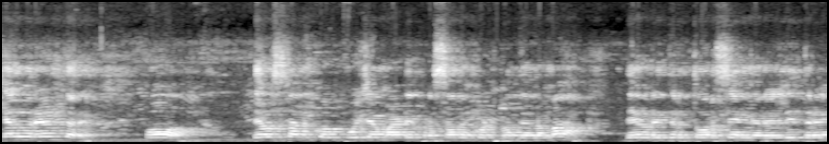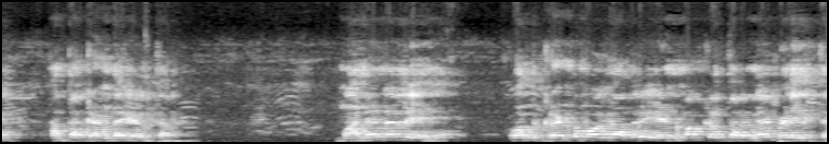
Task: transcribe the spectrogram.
ಕೆಲವರು ಹೇಳ್ತಾರೆ, ಓ ದೇವಸ್ಥಾನಕ್ಕೆ ಹೋಗಿ ಪೂಜೆ ಮಾಡಿ ಪ್ರಸಾದ ಕೊಟ್ಟು ಬಂದೇನಮ್ಮ ದೇವ್ರು ಇದ್ರೆ ತೋರಿಸಿ ಹಂಗಾರೆ ಎಲ್ಲಿದ್ರೆ? ಅಂತ ಗಂಡ ಹೇಳ್ತಾರೆ. ಮನೆಯಲ್ಲಿ ಒಂದು ಗಂಡು ಮಗ ಆದರೆ ಹೆಣ್ಮಕ್ಳ ಥರನೇ ಬೆಳೆಯುತ್ತೆ.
